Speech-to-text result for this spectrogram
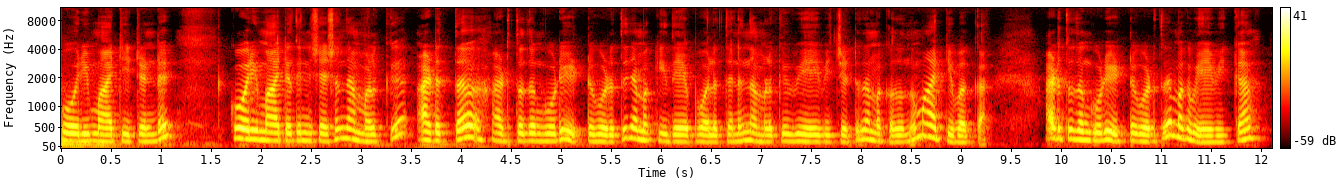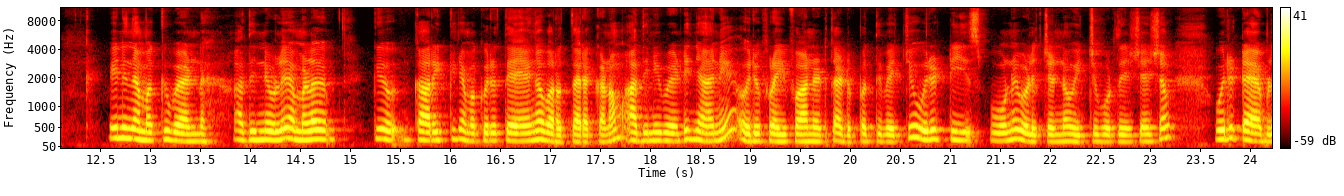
കോരി മാറ്റിയിട്ടുണ്ട്. കോരി മാറ്റിയതിന് ശേഷം നമ്മൾക്ക് അടുത്ത അടുത്തതും കൂടി ഇട്ട് കൊടുത്ത് നമുക്ക് ഇതേപോലെ തന്നെ നമ്മൾക്ക് വേവിച്ചിട്ട് നമുക്കതൊന്ന് മാറ്റി വെക്കാം. അടുത്തതും കൂടി ഇട്ട് കൊടുത്ത് നമുക്ക് വേവിക്കാം. ഇനി നമുക്ക് വേണ്ട അതിനുള്ളിൽ നമ്മൾ കറിക്ക് നമുക്കൊരു തേങ്ങ വറുത്തരക്കണം. അതിന് വേണ്ടി ഞാൻ ഒരു ഫ്രൈ പാൻ എടുത്ത് അടുപ്പത്ത് വെച്ച് ഒരു ടീസ്പൂണ് വെളിച്ചെണ്ണ ഒഴിച്ച് കൊടുത്തതിന് ശേഷം ഒരു ടേബിൾ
